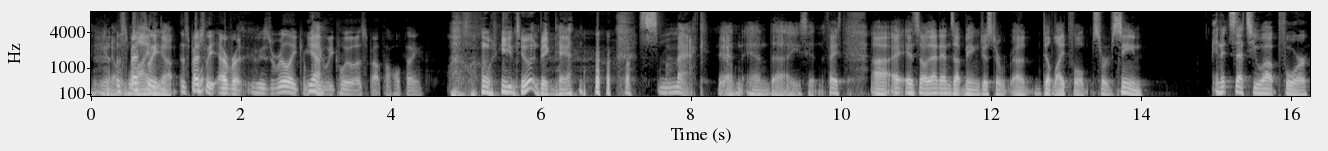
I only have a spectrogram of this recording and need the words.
you know, especially, lining up. Especially Everett, who's really completely yeah. clueless about the whole thing. what are you doing, Big Dan? Smack, yeah. and and uh, he's hit in the face, uh, and so that ends up being just a, a, delightful sort of scene, and it sets you up for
